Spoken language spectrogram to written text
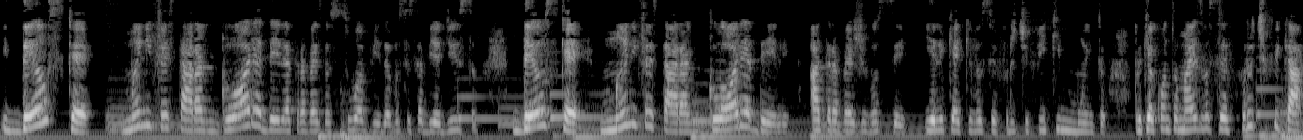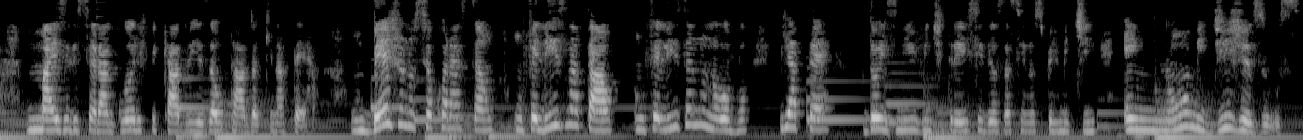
E Deus quer manifestar a glória dele através da sua vida. Você sabia disso? Deus quer manifestar a glória dele através de você. E Ele quer que você frutifique muito, porque quanto mais você frutificar, mais Ele será glorificado e exaltado aqui na terra. Um beijo no seu coração, um feliz Natal, um feliz Ano Novo e até 2023, se Deus assim nos permitir, em nome de Jesus.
